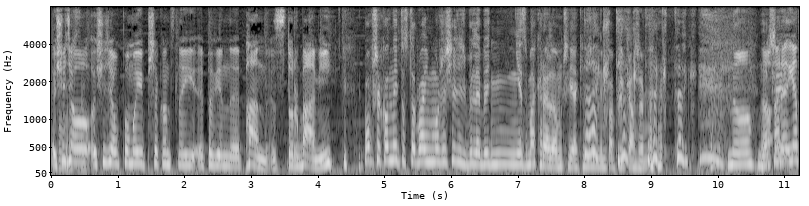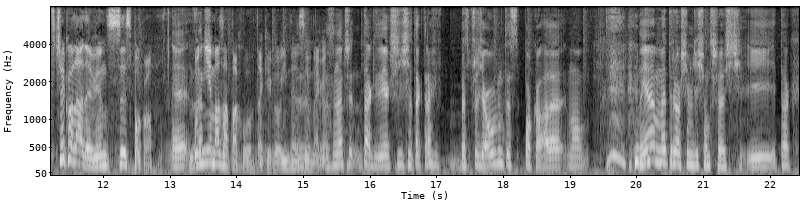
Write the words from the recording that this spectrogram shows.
Po Siedział, siedział po mojej przekątnej e, pewien pan z torbami. Po przekonnej to z torbami może siedzieć, byleby nie z makrelą czy jakimś Tak, innym paprykarzem. Tak, tak. No, no Znaczy- ale jadł czekoladę, więc spoko. E, Bo nie ma zapachu takiego intensywnego. Znaczy, tak, jak się, się tak trafi bezprzedziałowym, to jest spoko, ale no... No ja mam 1,86 m i tak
